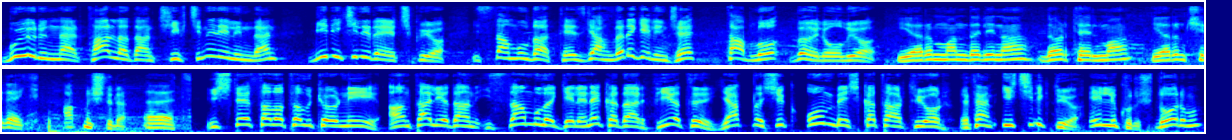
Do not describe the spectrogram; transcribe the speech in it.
bu ürünler tarladan çiftçinin elinden 1-2 liraya çıkıyor. İstanbul'da tezgahlara gelince tablo böyle oluyor. Yarım mandalina, 4 elma, yarım çilek. 60 lira. Evet. İşte salatalık örneği. Antalya'dan İstanbul'a gelene kadar fiyatı yaklaşık 15 kat artıyor. Efendim işçilik diyor 50 kuruş. Doğru mu?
